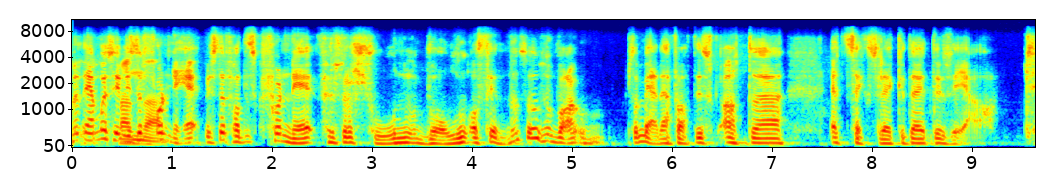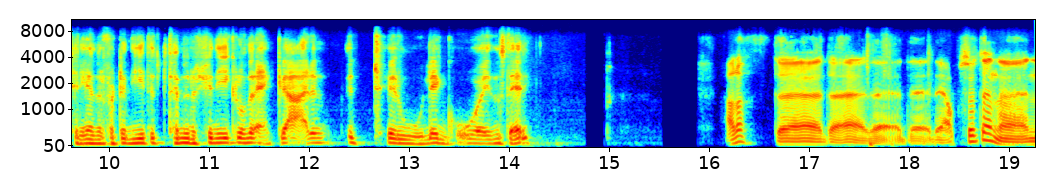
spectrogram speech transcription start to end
Men jeg må si, hvis, det får ned, hvis det faktisk får ned frustrasjon, volden og sinne, så, så, var, så mener jeg faktisk at eh, et sexleketøy til ja, 349-529 kroner egentlig er en utrolig god investering. Ja da. Det, det, det, det, er absolutt en, en,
